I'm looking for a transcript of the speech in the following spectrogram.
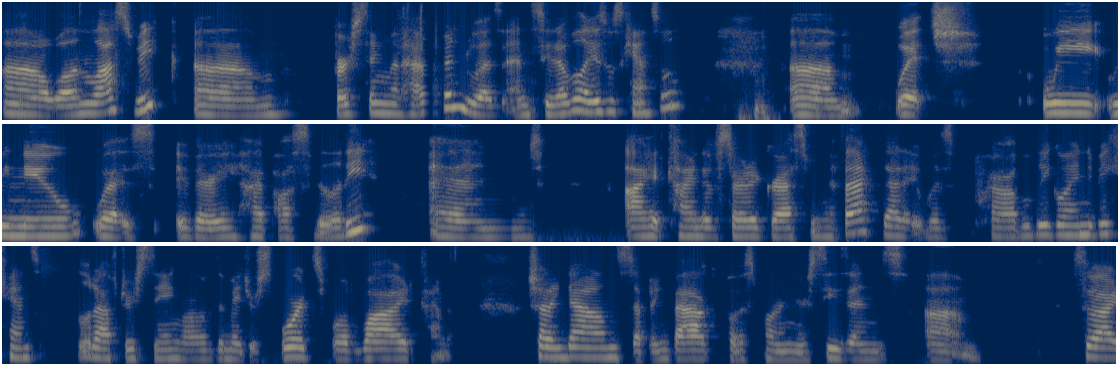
Uh, well, in the last week, um, first thing that happened was NCAA's was canceled, um, which we we knew was a very high possibility. And i had kind of started grasping the fact that it was probably going to be canceled after seeing all of the major sports worldwide kind of shutting down stepping back postponing their seasons. Um, so i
